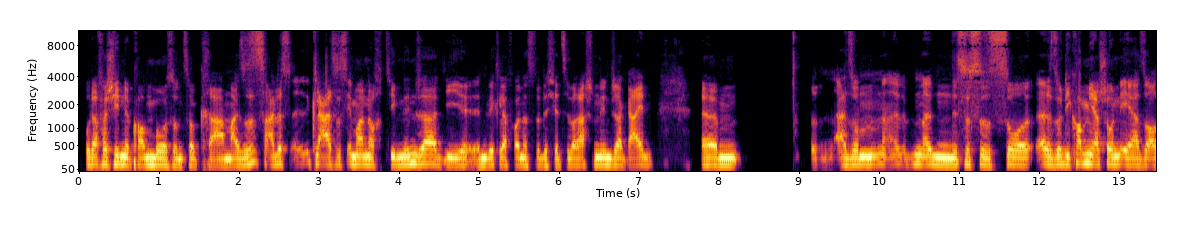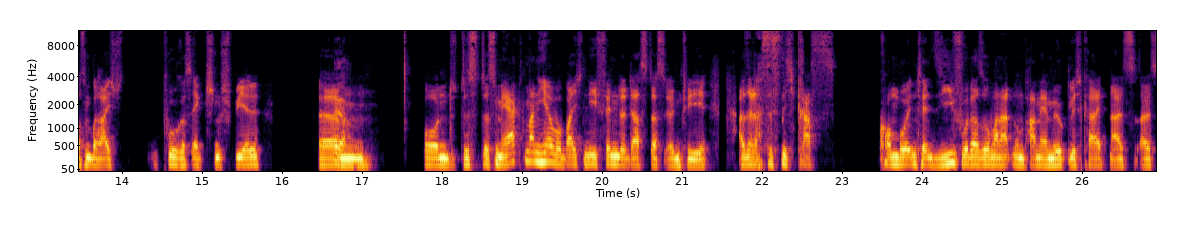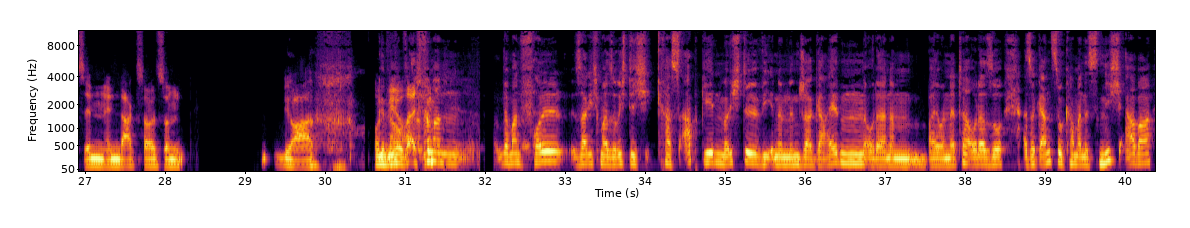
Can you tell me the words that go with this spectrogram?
oder verschiedene Kombos und so Kram. Also es ist alles, äh, klar, es ist immer noch Team Ninja, die Entwickler von, das würde ich jetzt überraschen, Ninja Gaiden. Ähm, also das ist es so, also die kommen ja schon eher so aus dem Bereich pures Actionspiel. Ähm, Und das, das merkt man hier, wobei ich nie finde, dass das irgendwie, also das ist nicht krass Combo-intensiv oder so, man hat nur ein paar mehr Möglichkeiten als, als in, in Dark Souls und ja. Und wie Genau, du sagst, also wenn man, wenn man voll, sag ich mal, so richtig krass abgehen möchte, wie in einem Ninja Gaiden oder einem Bayonetta oder so, also ganz so kann man es nicht, aber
